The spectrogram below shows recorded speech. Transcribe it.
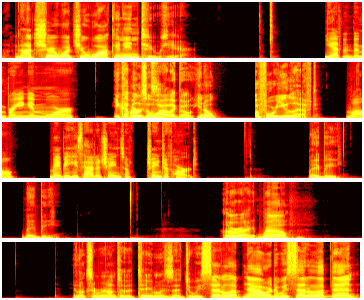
I'm not sure what you're walking into here. You haven't been bringing him more. He cut me loose a while ago. You know, before you left. Well, maybe he's had a change of change of heart. Maybe, maybe. All right. Well, he looks around to the table. He says, "Do we settle up now, or do we settle up then?"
